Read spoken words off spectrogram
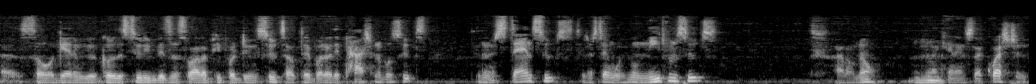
Uh, so again, we go to the suiting business. A lot of people are doing suits out there, but are they passionate about suits? Do they understand suits? Do they understand what people need from suits? I don't know. I can't answer that question.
